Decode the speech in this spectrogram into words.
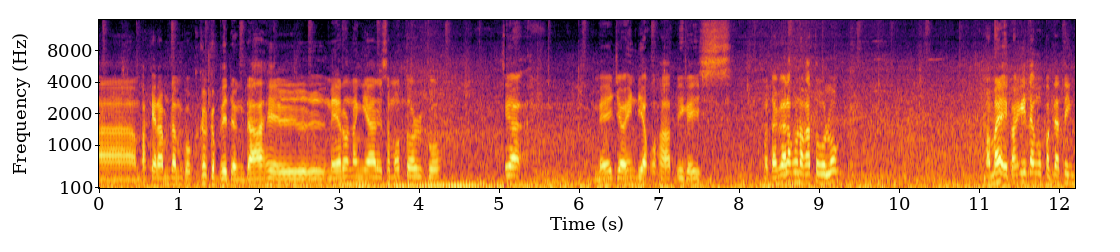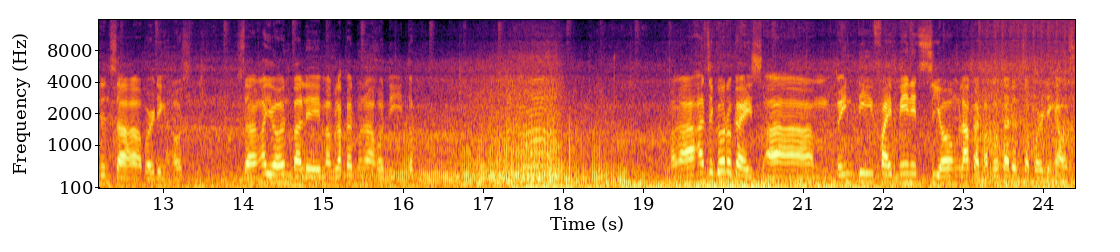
um, pakiramdam ko kagabi dahil meron nangyari sa motor ko. Kaya medyo hindi ako happy guys. Matagal ako nakatulog. Mamaya ipakita ko pagdating dun sa boarding house. Sa ngayon, bali maglakad muna ako dito. Mga ah, siguro guys, um, 25 minutes yung lakad papunta dun sa boarding house.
